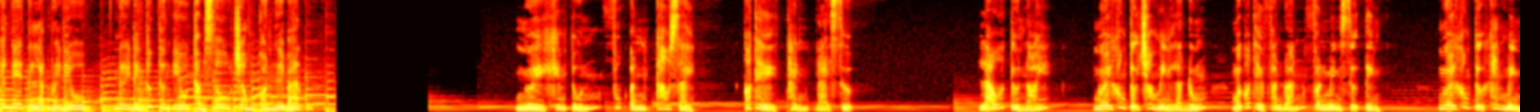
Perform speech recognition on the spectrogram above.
đang nghe từ Lặng Radio, nơi đánh thức thương yêu thẳm sâu trong con người bạn. Người khiêm tốn, phúc ân cao dày, có thể thành đại sự. Lão Tử nói, người không tự cho mình là đúng mới có thể phán đoán phân minh sự tình. Người không tự khen mình,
